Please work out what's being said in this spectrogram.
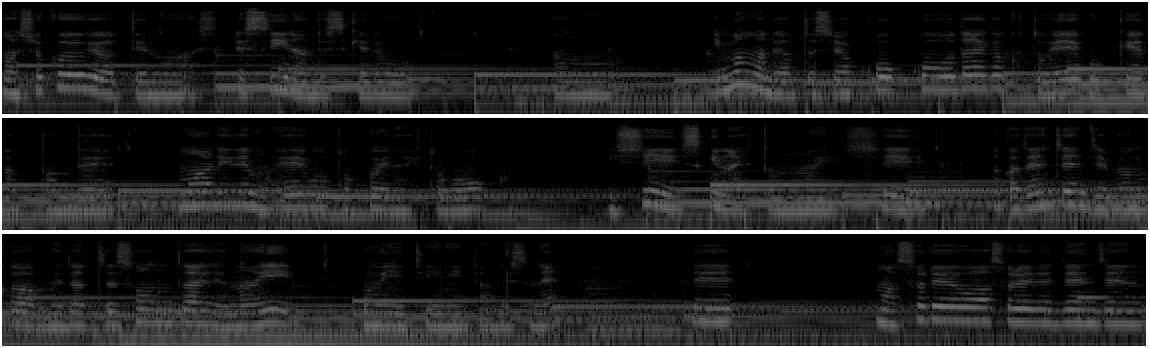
まあ職業っていうのは SE なんですけどあの今まで私は高校大学と英語系だったんで周りでも英語得意な人が多くいし好きな人も多いしなんか全然自分が目立つ存在じゃないコミュニティにいたんですね。でまあそれはそれで全然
